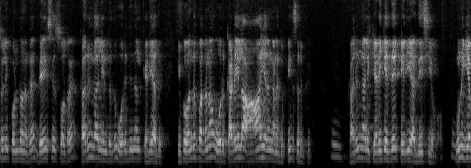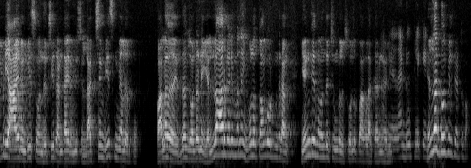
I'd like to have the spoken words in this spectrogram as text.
சொல்லி கொண்டு வந்திருக்கேன். தயவுசெய்து சொல்கிறேன் கருங்காலின்றது ஒரிஜினல் கிடையாது. இப்போ வந்து பார்த்தோன்னா ஒரு கடையில் ஆயிரம் கணக்கு பீஸ் இருக்கு. ம். கருங்காலி கிடைக்கிறதே பெரிய அதிசயம். உனக்கு எப்படி ஆயிரம் பீஸ் வந்துருச்சு? ரெண்டாயிரம் பீஸ் லட்சம் பீஸ்க்கு மேலே இருக்கும். பல இதான் சொல்றேனே எல்லாருக்கும் பார்த்தா இவ்வளோ தொங்க விட்டுங்கிறாங்க எங்கேருந்து வந்துச்சு உங்களுக்கு சொல்லு பார்க்கலாம் கருங்காலி. எல்லாம் டூப்ளிகேட் தான்.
